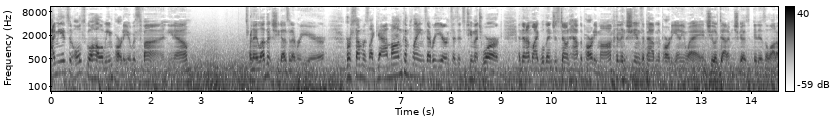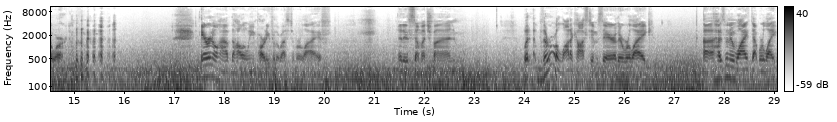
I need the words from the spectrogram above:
I mean, it's an old school Halloween party. It was fun, you know? And I love that she does it every year. Her son was like, yeah, mom complains every year and says it's too much work. And then I'm like, well, then just don't have the party, mom. And then she ends up having the party anyway. And she looked at him and she goes, it is a lot of work. Erin will have the Halloween party for the rest of her life. It is so much fun. But there were a lot of costumes there. There were like uh, husband and wife that were like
